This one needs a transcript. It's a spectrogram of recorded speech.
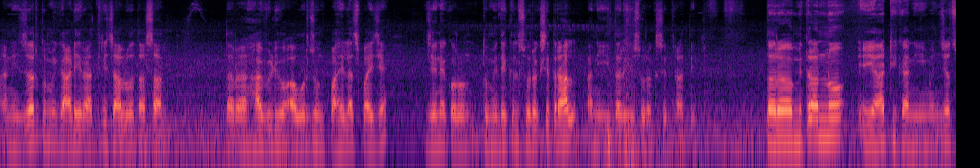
आणि जर तुम्ही गाडी रात्री चालवत असाल तर हा व्हिडिओ आवर्जून पाहिलाच पाहिजे जेणेकरून तुम्ही देखील सुरक्षित राहाल आणि इतरही सुरक्षित राहतील. तर मित्रांनो या ठिकाणी म्हणजेच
